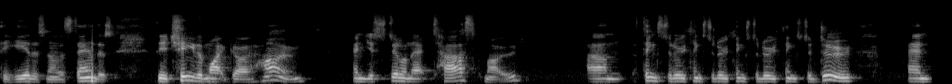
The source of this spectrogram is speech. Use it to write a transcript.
to hear this and understand this. The achiever might go home and you're still in that task mode, um, things to do, things to do, things to do, things to do. And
